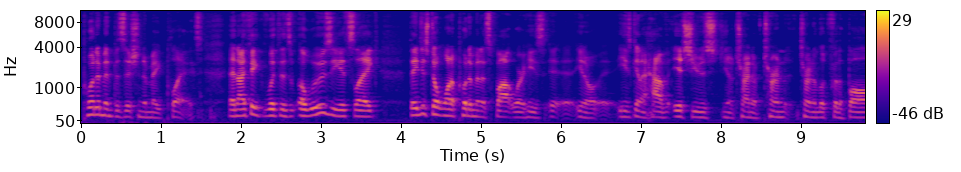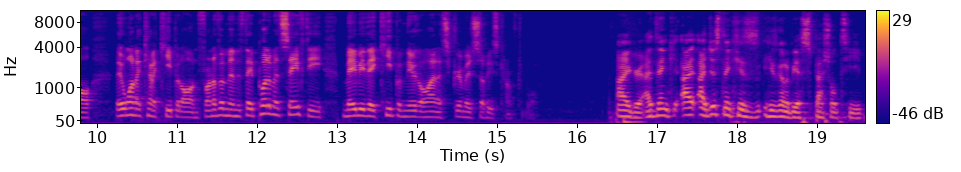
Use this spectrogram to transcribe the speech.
put them in position to make plays and i think with this Awuzie, it's like they just don't want to put him in a spot where he's eh, eh, you know he's going to have issues you know trying to turn turn and look for the ball they want to kind of keep it all in front of him and if they put him at safety maybe they keep him near the line of scrimmage so he's comfortable I agree. I think I, I just think his he's going to be a specialty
